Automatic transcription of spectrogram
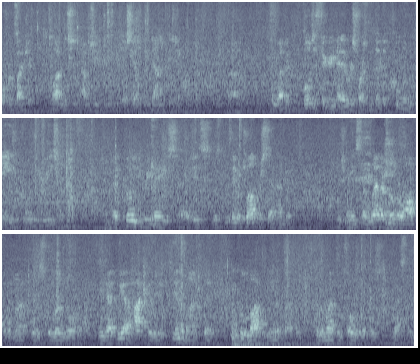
over budget. A lot of this is obviously retail sales being down based on uh, the weather. What was the figure you had over as far as the the cooling days or cooling degrees for the month? The cooling degree days uh, is, was- they were 12% under, which means the weather overall for the month was below normal. We had, we had a hot period in the month, but we cooled off at the end of the month. For the month in total, it was less than,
